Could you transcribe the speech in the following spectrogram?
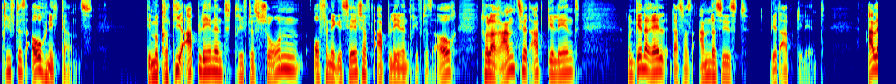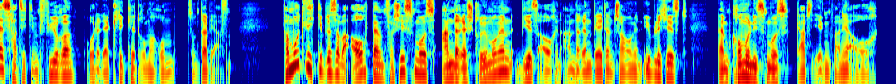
trifft es auch nicht ganz. Demokratie ablehnend trifft es schon, offene Gesellschaft ablehnend trifft es auch, Toleranz wird abgelehnt und generell das, was anders ist, wird abgelehnt. Alles hat sich dem Führer oder der Clique drumherum zu unterwerfen. Vermutlich gibt es aber auch beim Faschismus andere Strömungen, wie es auch in anderen Weltanschauungen üblich ist. Beim Kommunismus gab es irgendwann ja auch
